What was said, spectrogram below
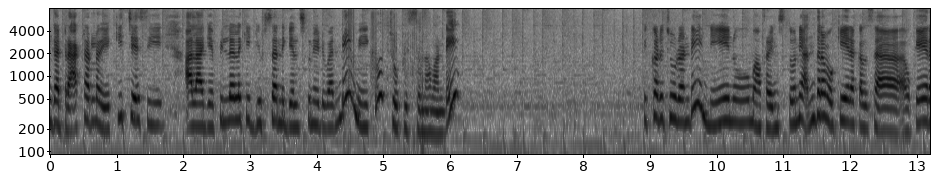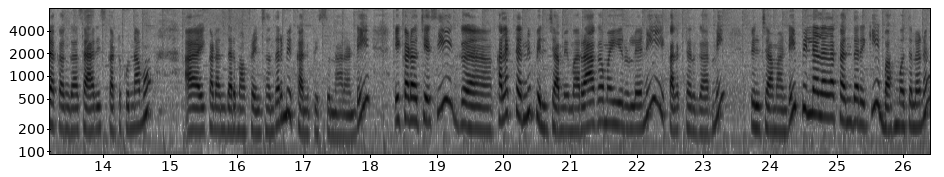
ఇంకా ట్రాక్టర్లో ఎక్కిచ్చేసి అలాగే పిల్లలకి గిఫ్ట్స్ అన్ని గెలుచుకునేటివన్నీ మీకు చూపిస్తున్నామండి. ఇక్కడ చూడండి నేను మా ఫ్రెండ్స్తోని అందరం ఒకే రకాల శా ఒకే రకంగా శారీస్ కట్టుకున్నాము. ఇక్కడ అందరు మా ఫ్రెండ్స్ అందరు మీకు కనిపిస్తున్నారండి. ఇక్కడ వచ్చేసి కలెక్టర్ని పిలిచాము. మేము రాగమయూరులని కలెక్టర్ గారిని పిలిచామండి. పిల్లలకందరికీ బహుమతులను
